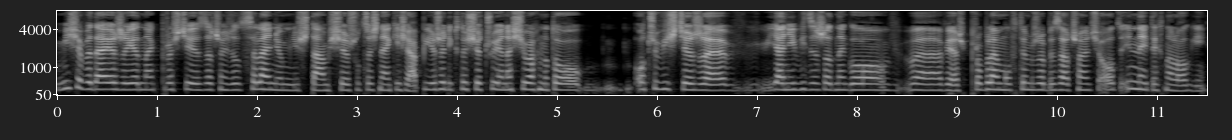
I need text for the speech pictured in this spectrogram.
mi się wydaje, że jednak prościej jest zacząć od Selenium niż tam się rzucać na jakieś API. Jeżeli ktoś się czuje na siłach, no to oczywiście, że ja nie widzę żadnego, e, wiesz, problemu w tym, żeby zacząć od innej technologii.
